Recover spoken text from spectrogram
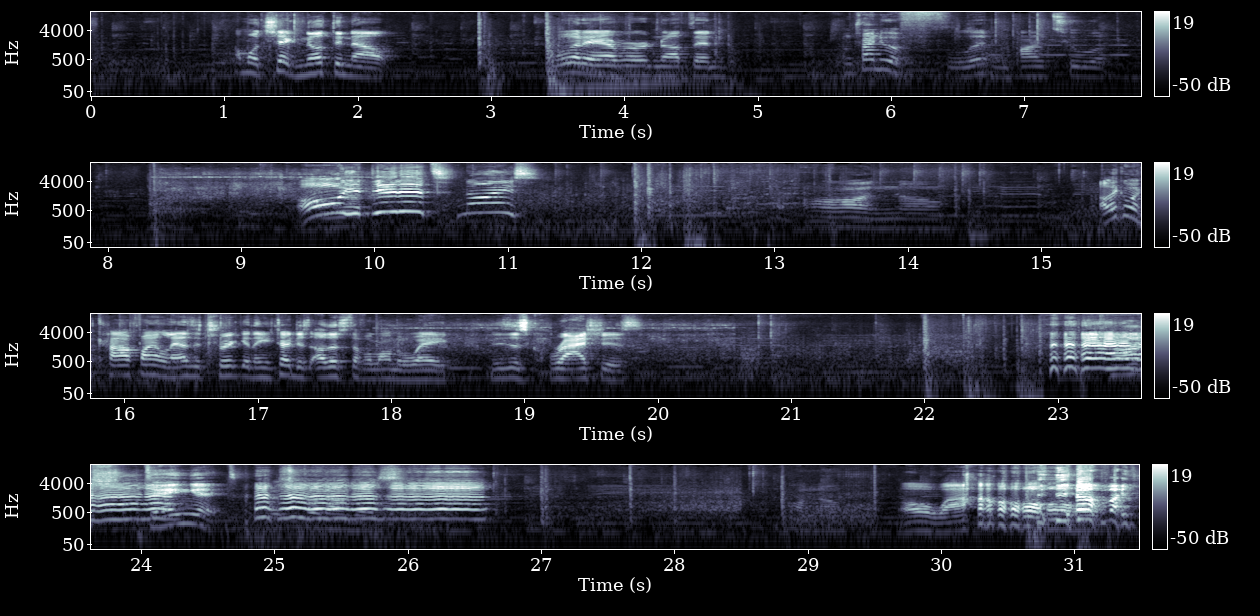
I'm gonna check nothing out. Whatever, nothing. I'm trying to do a flip onto a. Oh, you did it! Nice! Oh no. I like it when Kyle finally lands a trick and then he tries this other stuff along the way. And he just crashes. Gosh dang it. Let's go down this. Oh no. Oh, wow. yeah, my.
